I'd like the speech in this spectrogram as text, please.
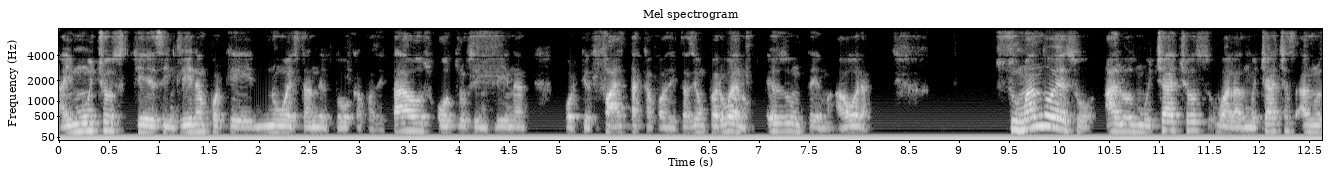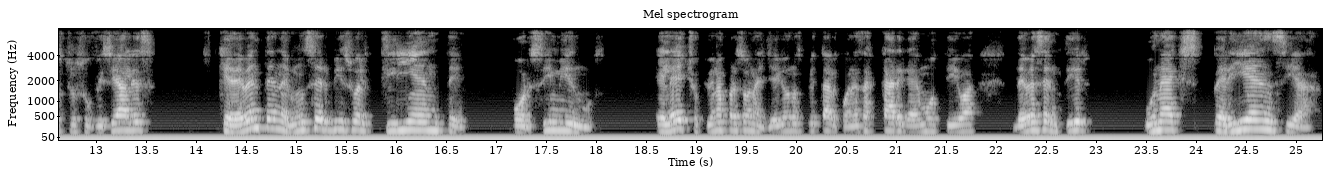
Hay muchos que se inclinan porque no están del todo capacitados, otros se inclinan porque falta capacitación, pero bueno, eso es un tema. Ahora, sumando eso a los muchachos o a las muchachas, a nuestros oficiales que deben tener un servicio al cliente por sí mismos, el hecho que una persona llegue a un hospital con esa carga emotiva debe sentir una experiencia,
